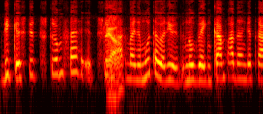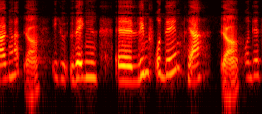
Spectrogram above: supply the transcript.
dicke Stützstrümpfe, schlimmer ja. als meine Mutter, weil die nur wegen Krampfadern getragen hat. Ja. Ich wegen äh, Lymphödem, ja. Ja. Und jetzt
